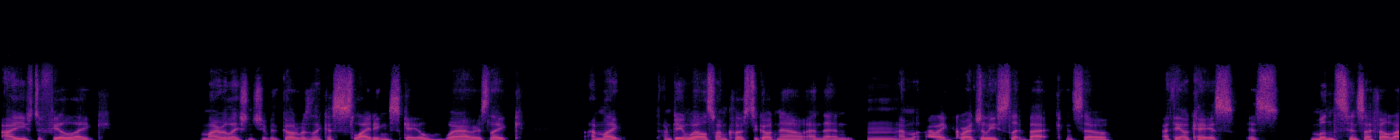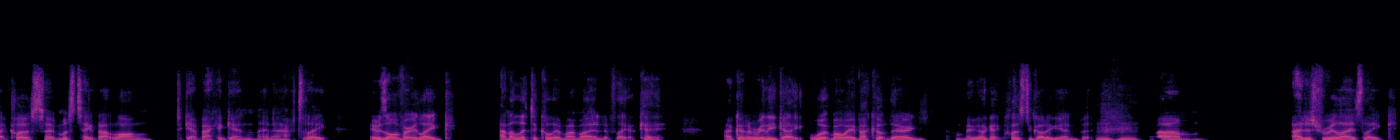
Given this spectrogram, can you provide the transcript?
I used to feel like my relationship with God was like a sliding scale where I was like, I'm like, I'm doing well, so I'm close to God now, and then mm. I'm I like gradually slip back, and so I think, okay, it's it's months since I felt that close, so it must take that long to get back again, and I have to like, it was all very like analytical in my mind of like, okay, I've got to really get work my way back up there. Maybe I'll get close to God again, but mm-hmm. um, I just realized like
